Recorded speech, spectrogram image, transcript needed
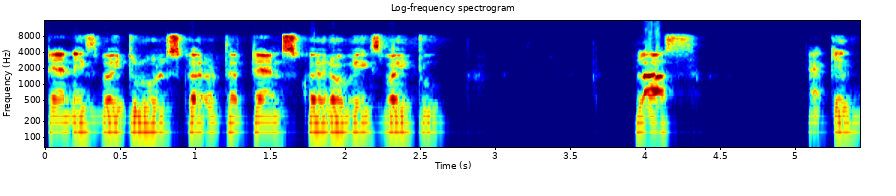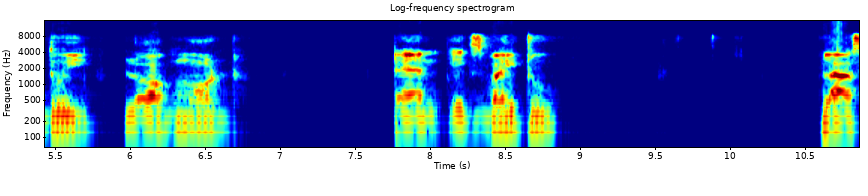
ট্যান এক্স বাই টুর হোল স্কোয়ার অর্থাৎ tan square of x by two plus একের দুই log mod tan x by two plus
